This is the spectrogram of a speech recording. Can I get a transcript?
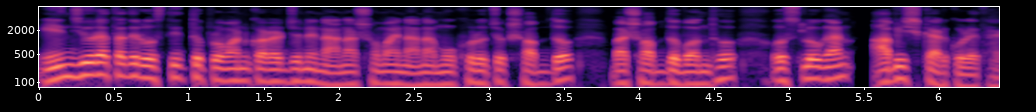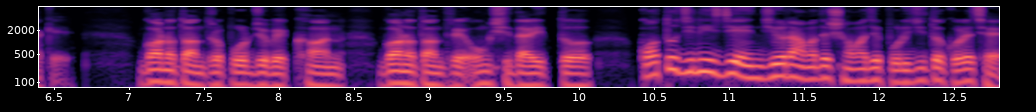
এনজিওরা তাদের অস্তিত্ব প্রমাণ করার জন্য নানা সময় নানা মুখরোচক শব্দ বা শব্দবন্ধ ও স্লোগান আবিষ্কার করে থাকে। গণতন্ত্র পর্যবেক্ষণ, গণতন্ত্রে অংশীদারিত্ব, কত জিনিস যে এনজিওরা আমাদের সমাজে পরিচিত করেছে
